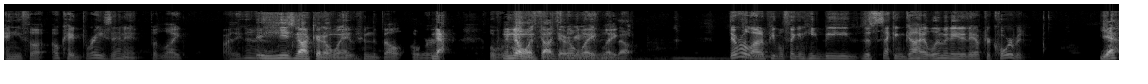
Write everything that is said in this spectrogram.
And you thought, okay, Bray's in it, but like, are they gonna He's not gonna win. give him the belt over? No. over No one thought guys? they were No gonna way. give him like, the belt. There were a lot of people thinking he'd be the second guy eliminated after Corbin. Yeah.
